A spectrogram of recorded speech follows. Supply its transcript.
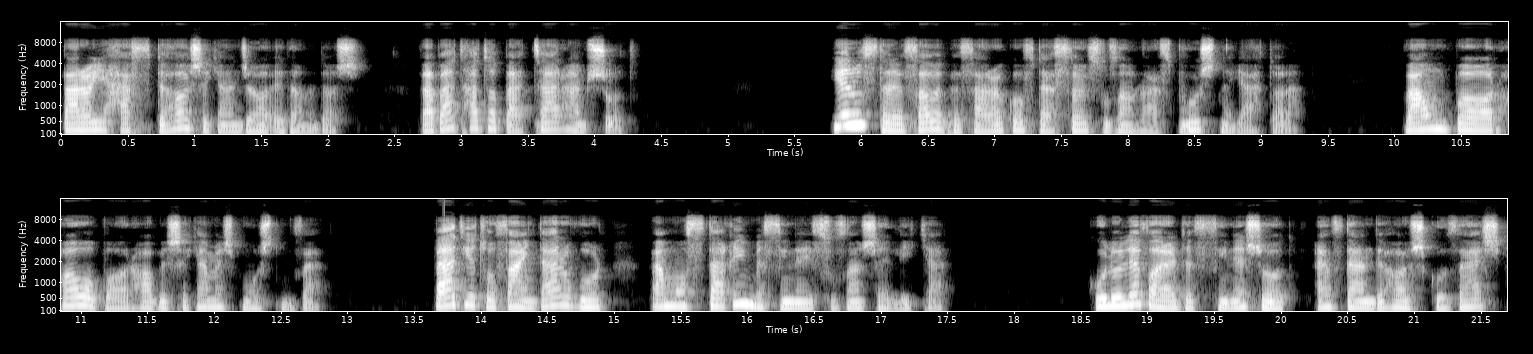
برای هفته ها شکنجه ها ادامه داشت و بعد حتی بدتر هم شد. یه روز ترسا به پسرها گفت دستای سوزان رو از پشت نگه دارن و اون بارها و بارها به شکمش مشت می‌زد. بعد یه تفنگ در آورد و مستقیم به سینه سوزان شلیک کرد. گلوله وارد سینه شد، از دنده هاش گذشت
